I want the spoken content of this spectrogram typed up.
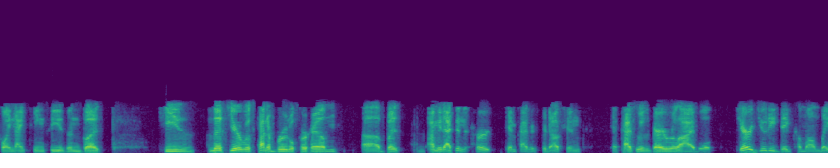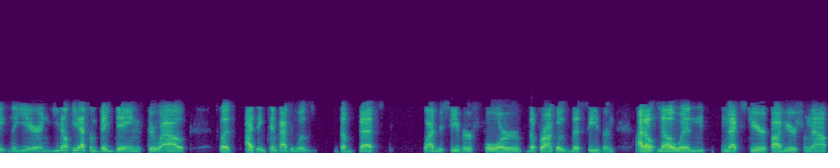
2019 season, but he's this year was kind of brutal for him. Uh, but I mean that didn't hurt Tim Patrick's production. Patrick was very reliable. Jerry Jeudy did come on late in the year, and you know he had some big games throughout. But I think Tim Patrick was the best wide receiver for the Broncos this season. I don't know when next year, five years from now,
